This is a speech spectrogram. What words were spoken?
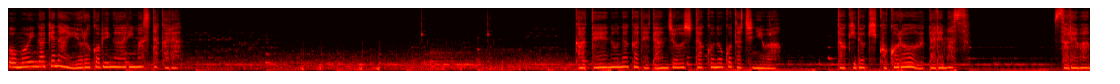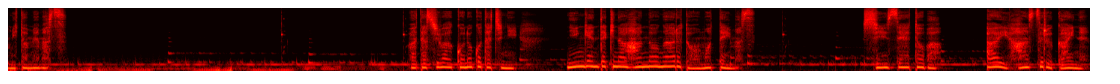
思いがけない喜びがありましたから。庭の中で誕生したこの子たちには時々心を打たれます。それは認めます。私はこの子たちに人間的な反応があると思っています。神聖とは相反する概念。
